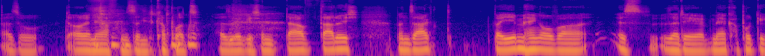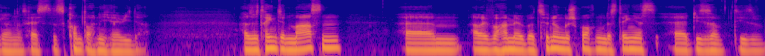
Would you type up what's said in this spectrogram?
also eure Nerven sind kaputt. Also wirklich. Und da, dadurch, man sagt, bei jedem Hangover ist, seid ihr mehr kaputt gegangen. Das heißt, es kommt auch nicht mehr wieder. Also trinkt in Maßen. Ähm, aber wir haben ja über Zündung gesprochen. Das Ding ist, äh, dieser, diese,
